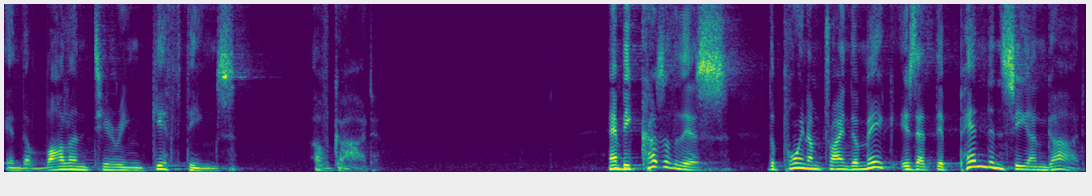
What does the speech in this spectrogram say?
in the volunteering giftings of God. And because of this, the point I'm trying to make is that dependency on God.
